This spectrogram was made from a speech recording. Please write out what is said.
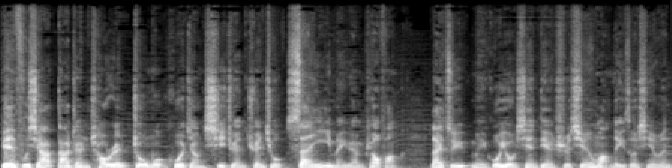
蝙蝠侠大战超人周末或将席卷全球三亿美元票房，来自于美国有线电视新闻网的一则新闻。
